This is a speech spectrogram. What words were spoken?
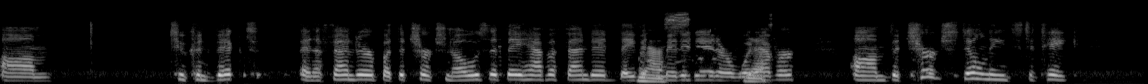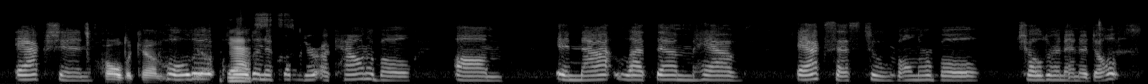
um, to convict an offender, but the church knows that they have offended, they've Yes. admitted it or whatever. Um, the church still needs to take action, Hold accountable. hold Yeah. a, hold an Yes. offender accountable, um, and not let them have access to vulnerable children and adults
